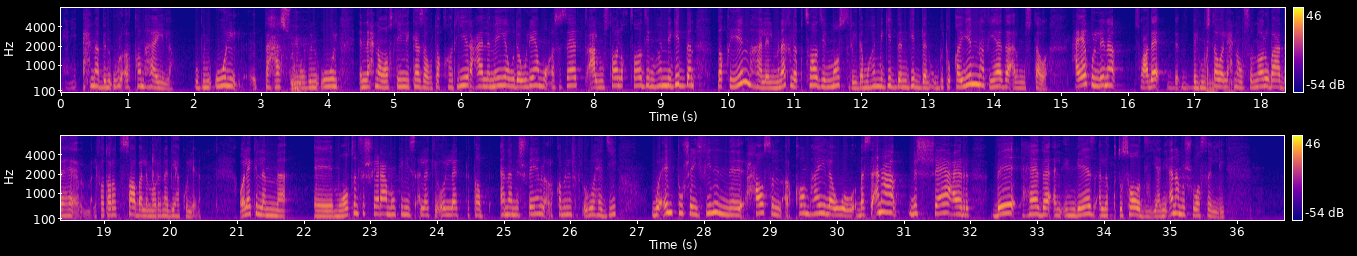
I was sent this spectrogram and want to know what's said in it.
يعني إحنا بنقول أرقام هايلة وبنقول تحسن وبنقول إن إحنا واصلين لكذا. وتقارير عالمية ودولية مؤسسات على المستوى الاقتصادي مهم جدا. تقييمها للمناخ الاقتصادي المصري ده مهم جدا جدا وبتقيمنا في هذا المستوى. الحقيقة كلنا سعداء بالمستوى اللي إحنا وصلنا له بعد الفترات الصعبة اللي مرينا بيها كلنا. ولكن لما آه، مواطن في الشارع ممكن يسألك يقول لك طب أنا مش فاهم الأرقام اللي أنتوا بتقولوها دي وانتوا شايفين ان حاصل ارقام هايلة و- بس أنا مش شاعر بهذا الانجاز الاقتصادي. يعني أنا مش واصل لي.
